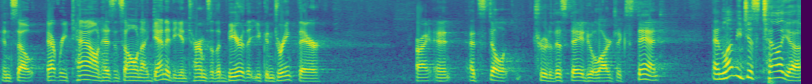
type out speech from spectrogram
and so every town has its own identity in terms of the beer that you can drink there all right, and it's still true to this day to a large extent. And let me just tell you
